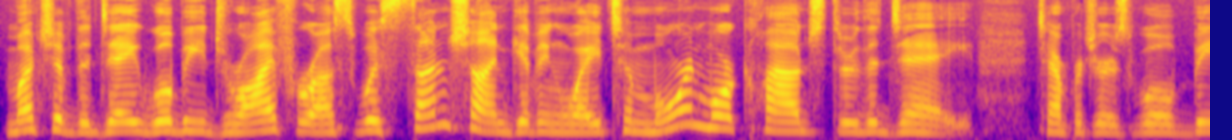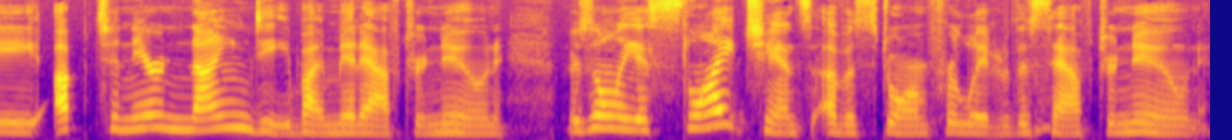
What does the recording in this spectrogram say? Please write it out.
much of the day will be dry for us with sunshine giving way to more and more clouds through the day. Temperatures will be up to near 90 by mid afternoon. There's only a slight chance of a storm for later this afternoon.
